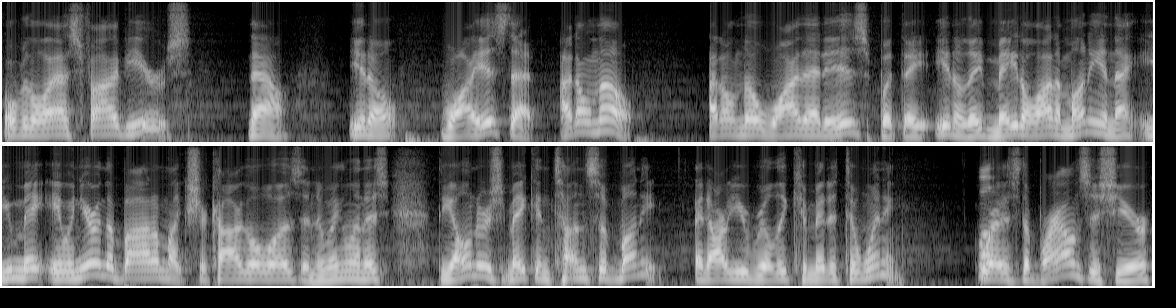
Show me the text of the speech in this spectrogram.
over the last five years. Now, you know, why is that? I don't know. I don't know why that is, but they, you know, they've made a lot of money in that. You may eh, when you're in the bottom, like Chicago was and New England is, the owner's making tons of money. And are you really committed to winning? Well, Whereas the Browns this year,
